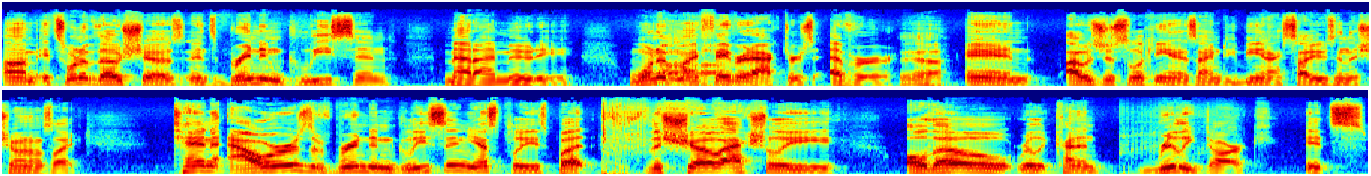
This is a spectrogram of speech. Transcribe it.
Um, it's one of those shows, and it's Brendan Gleeson, Mad Eye Moody, one of my Oh. favorite actors ever. Yeah. And I was just looking at his IMDb, and I saw he was in the show, and I was like, 10 hours of Brendan Gleeson? Yes, please. But the show actually, although really kind of really dark, it's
